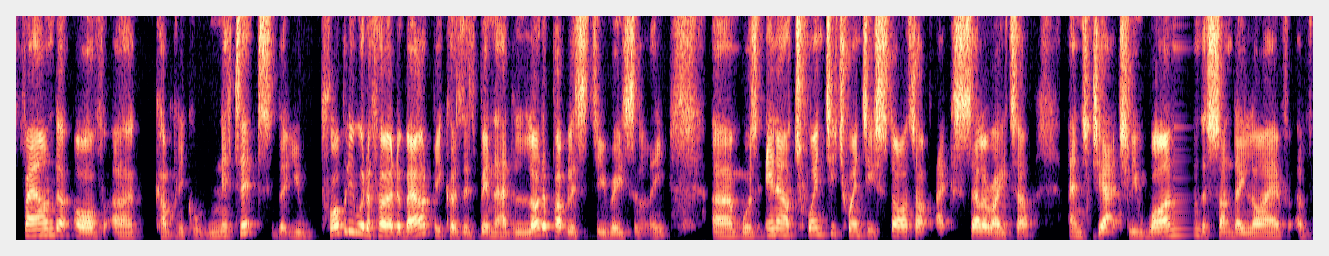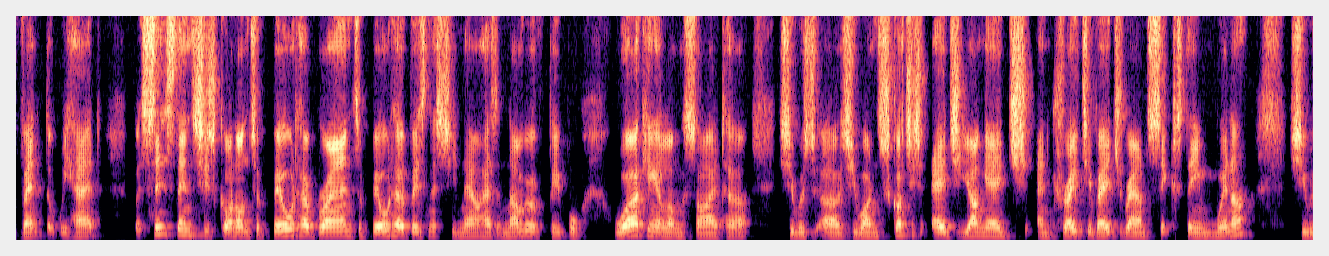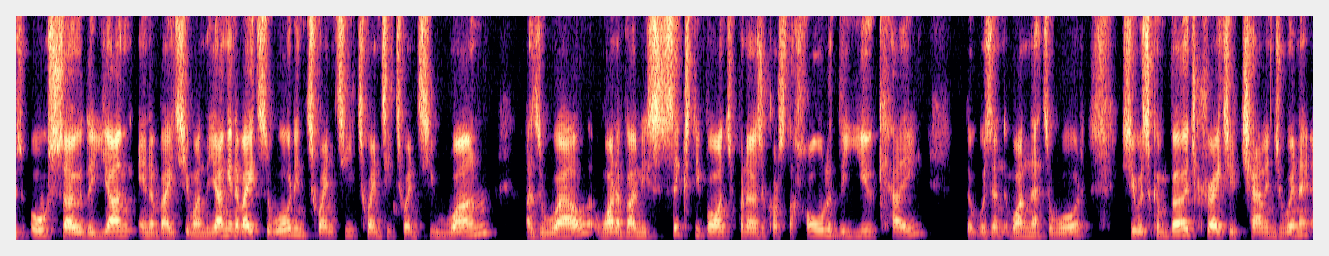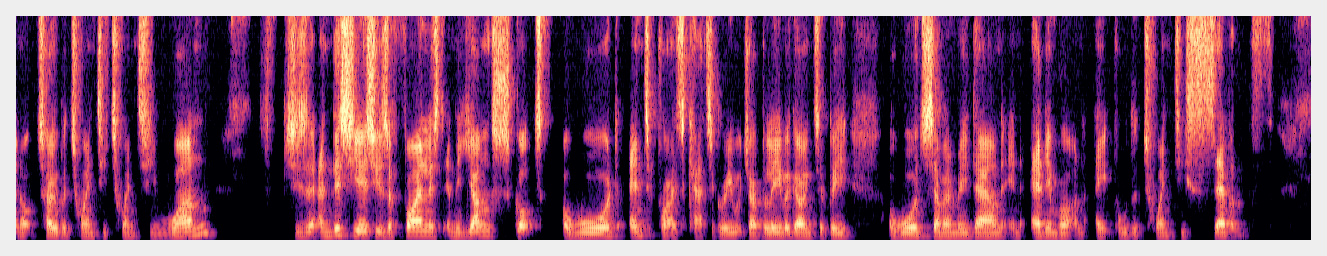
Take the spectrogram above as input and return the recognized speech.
Founder of a company called Knit that you probably would have heard about because there's been had a lot of publicity recently. Um, was in our 2020 Startup Accelerator, and she actually won the Sunday Live event that we had. But since then, she's gone on to build her brand, to build her business. She now has a number of people working alongside her. She was uh, she won Scottish Edge, Young Edge, and Creative Edge Round 16 winner. She was also the Young Innovator. She won the Young Innovators Award in 20, 2021 as well. One of only 64 entrepreneurs across the whole of the UK that was in, won that award. She was Converge Creative Challenge winner in October 2021. She's and this year she's a finalist in the Young Scot Award Enterprise category, which I believe are going to be award ceremony down in Edinburgh on April the 27th.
